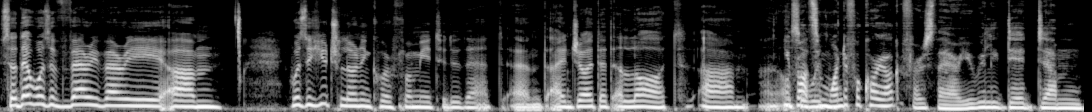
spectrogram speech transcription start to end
So that was a very very. Um, it was a huge learning curve for me to do that, and I enjoyed that a lot. Um, You brought some wonderful choreographers there. You really did um,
